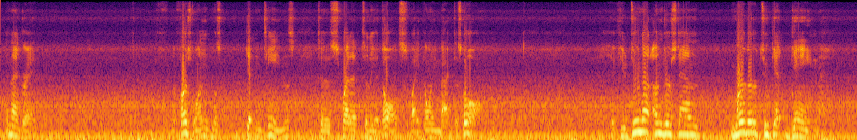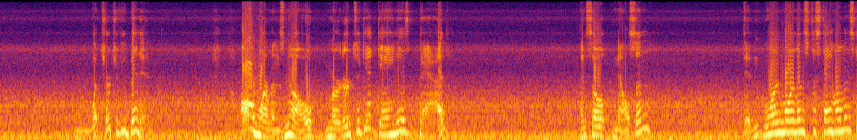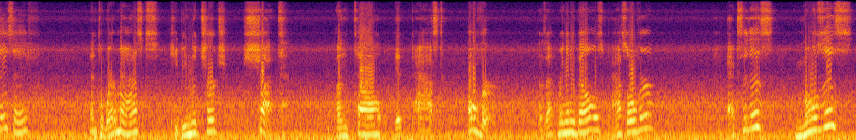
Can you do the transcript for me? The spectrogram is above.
Isn't that great? The first one was getting teens to spread it to the adults by going back to school. If you do not understand murder to get gain, what church have you been in? All Mormons know murder to get gain is bad. And so Nelson didn't warn Mormons to stay home and stay safe and to wear masks, keeping the church shut until it passed over. Does that ring any bells? Passover? Exodus? Moses?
